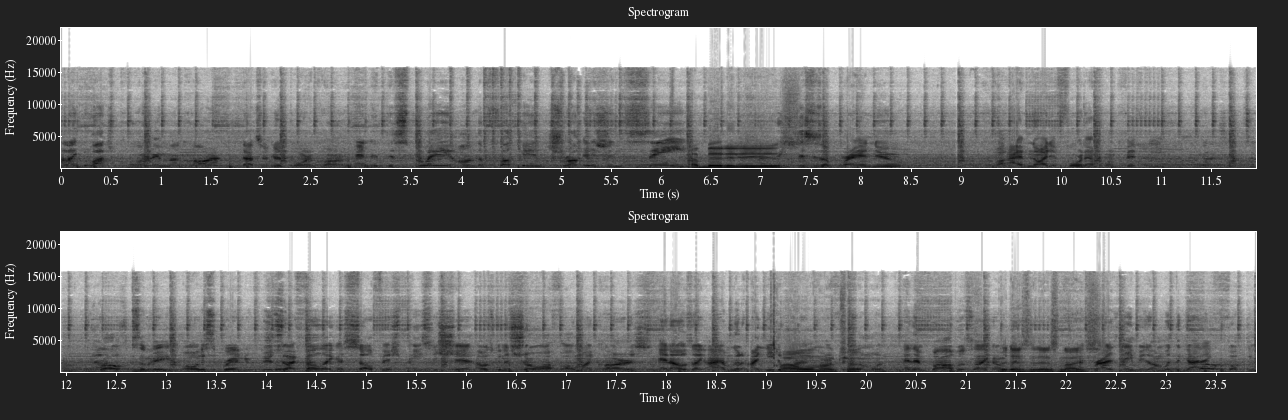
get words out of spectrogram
I like to watch porn in my car, That's a good porn car. and the display on the fucking truck is insane. I bet it is. I think this is a brand new. Fuck, I have no idea. Ford F-150. Bro, this is amazing. Oh, this is brand new. Dude, so I felt like a selfish piece of shit. I was gonna show off all my cars, and I was like, I, am gonna, I need to buy a don't car want for no truck, someone. And then Bob was like, I'm But that's with, that's I nice. forgot his name. He's, I'm with the guy that fucking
